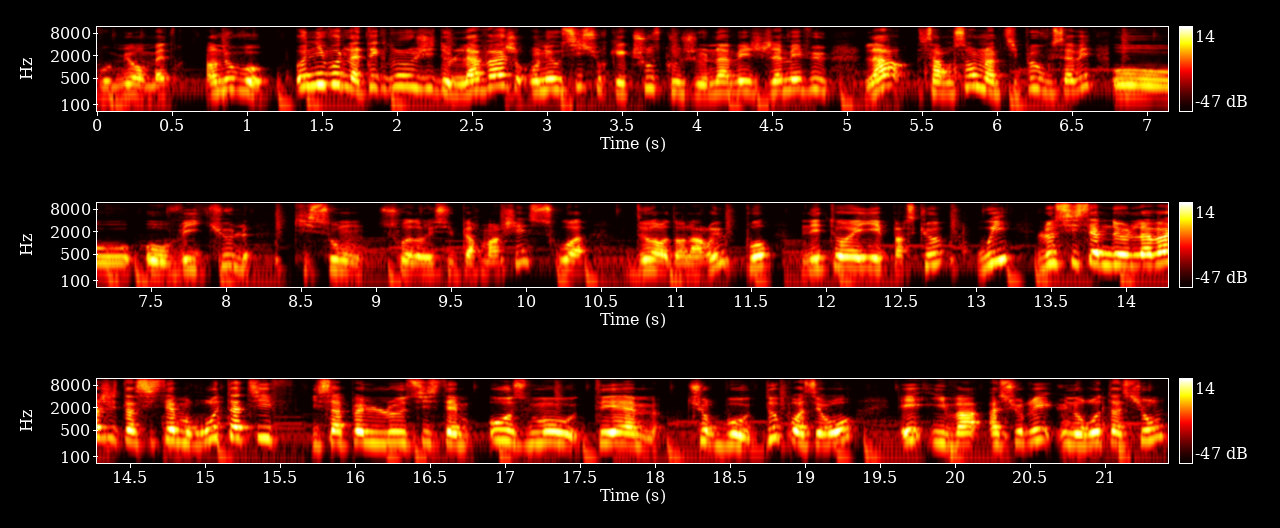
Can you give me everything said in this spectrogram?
vaut mieux en mettre un nouveau. Au niveau de la technologie de lavage, on est aussi sur quelque chose que je n'avais jamais vu. Là, ça ressemble un petit peu, vous savez, aux, véhicules qui sont soit dans les supermarchés, soit dehors dans la rue pour nettoyer. Parce que, oui, le système de lavage est un système rotatif. Il s'appelle le système Osmo TM Turbo 2.0 et il va assurer une rotation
